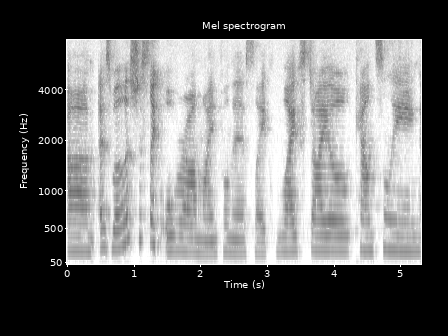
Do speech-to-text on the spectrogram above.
um, as well as just like overall mindfulness, like lifestyle counseling,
